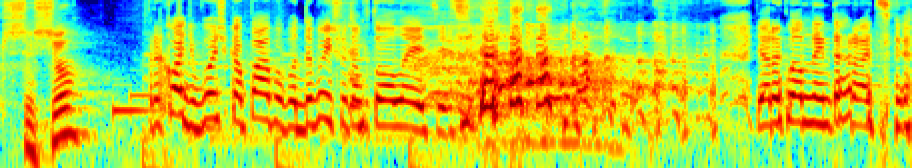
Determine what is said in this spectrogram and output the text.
Що, що? Приходь в бочка папи, подивись, що там в туалеті. Я рекламна інтеграція.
